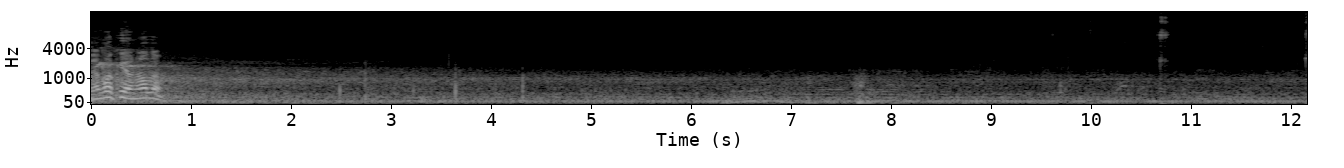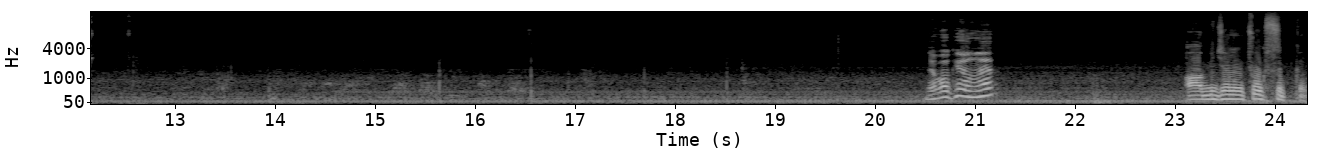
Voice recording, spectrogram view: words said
Ne bakıyorsun oğlum? Ne bakıyorsun lan? Abi canım çok sıkkın.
